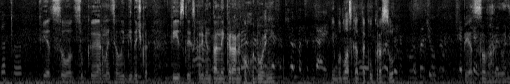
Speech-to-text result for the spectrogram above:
500. 500, цукерниця, лебідочка, київський експериментальний кераміко-художній. І, будь ласка, таку красу 500 гривень.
